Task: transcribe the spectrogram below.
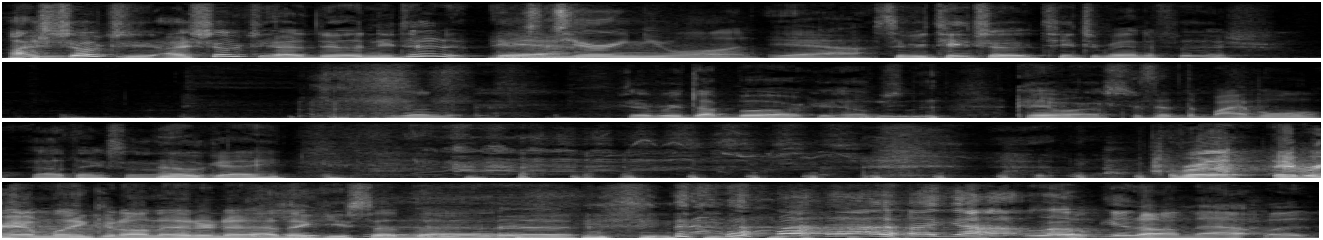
I showed you. I showed you how to do it, and you did it. He's Yeah. cheering you on. Yeah. So if you teach a teach a man to fish, you don't- you gotta read that book. It helps. Anyways, Is that the Bible? I think so. Okay. I read Abraham Lincoln on the internet. I think he said that. I got Logan on that one.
